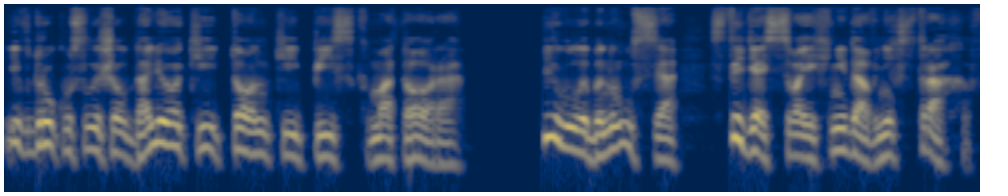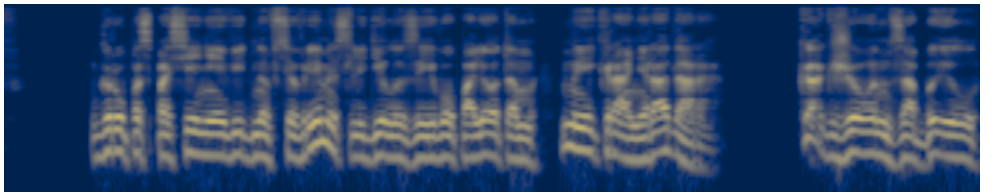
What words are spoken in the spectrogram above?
И вдруг услышал далекий тонкий писк мотора и улыбнулся, стыдясь своих недавних страхов. Группа спасения, видно, все время следила за его полетом на экране радара. Как же он забыл,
